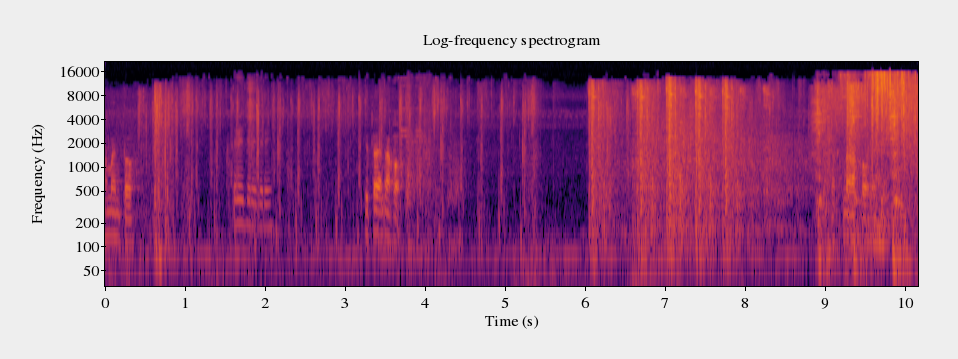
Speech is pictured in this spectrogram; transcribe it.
Aman to. Dire, dire, dire. Kita na ko. Nak na ako. Wala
